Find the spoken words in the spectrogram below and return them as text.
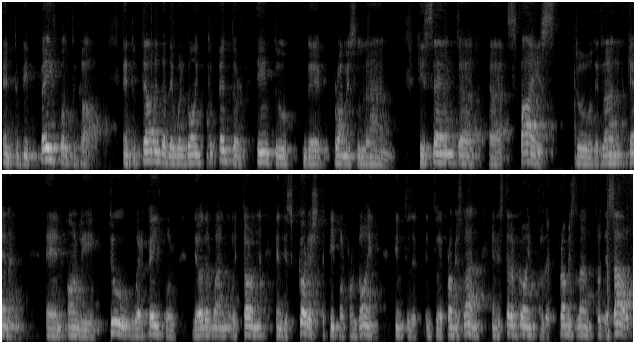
and to be faithful to God and to tell them that they were going to enter into the promised land. He sent uh, uh, spies to the land of Canaan, and only two were faithful. The other one returned and discouraged the people from going into the into the promised land. And instead of going through the promised land through the south,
